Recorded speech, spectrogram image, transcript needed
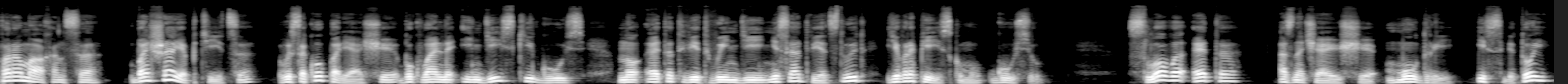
Парамаханса – большая птица, высоко парящая, буквально индийский гусь, но этот вид в Индии не соответствует европейскому гусю. Слово это, означающее «мудрый» и «святой»,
